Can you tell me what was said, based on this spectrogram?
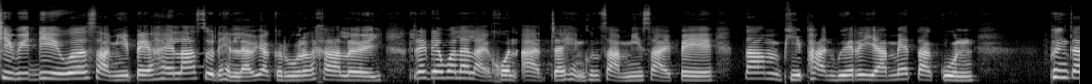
ชีวิตดีเวอร์สามีเปย์ให้ล่าสุดเห็นแล้วอยากรู้ราคาเลย เรียกได้ว่าหลายๆ คนอาจจะเห็นคุณสามีสายเปย์ตั้มพิพันธ์วิริยะเมตตากุลเพิ่งจะ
